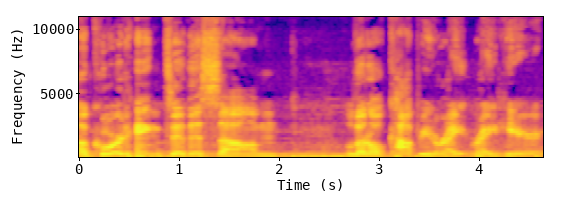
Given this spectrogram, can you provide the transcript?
according to this um, little copyright right here.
